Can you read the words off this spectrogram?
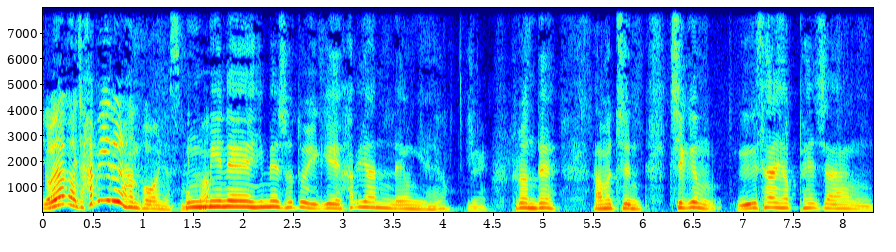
여야가 이제 합의를 한 법안이었습니까? 국민의힘에서도 이게 합의한 내용이에요. 네. 그런데 아무튼 지금 의사협회장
